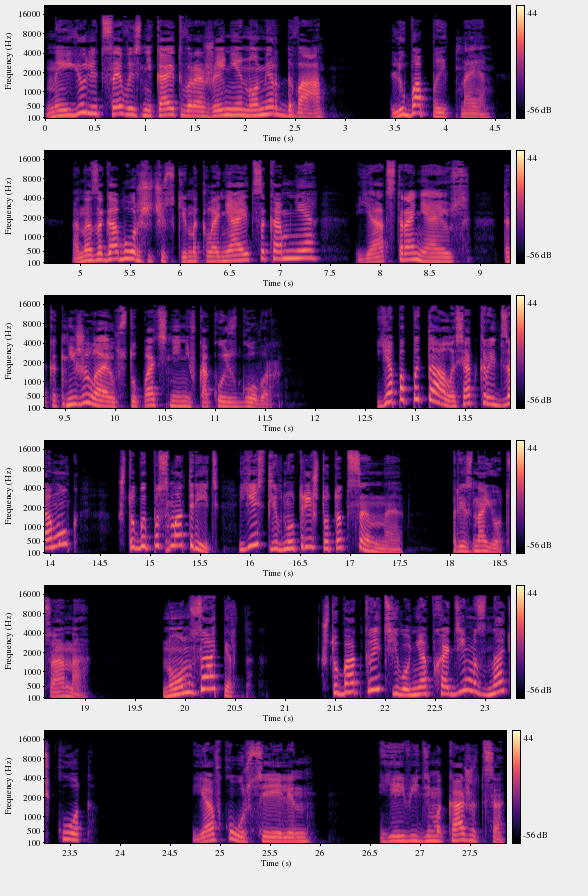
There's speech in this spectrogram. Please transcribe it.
На ее лице возникает выражение номер два. Любопытное. Она заговорщически наклоняется ко мне, я отстраняюсь, так как не желаю вступать с ней ни в какой сговор. Я попыталась открыть замок, чтобы посмотреть, есть ли внутри что-то ценное, признается она. Но он заперт. Чтобы открыть его, необходимо знать код. Я в курсе, Эллен. Ей, видимо, кажется,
